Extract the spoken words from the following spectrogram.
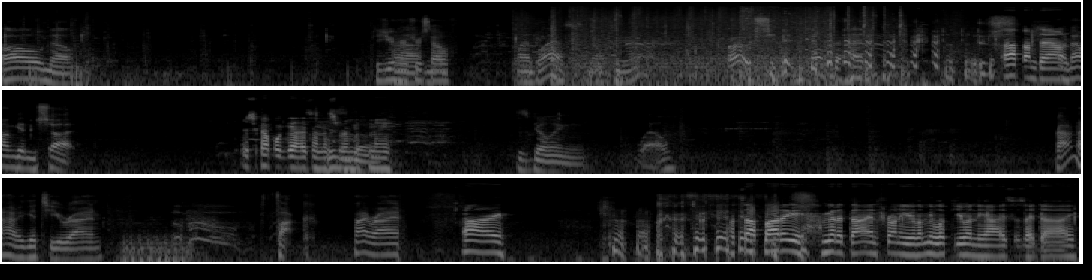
Oh no. Did you Uh, hurt no. yourself? My blast knocked. Oh shit! Up, I'm oh, down. now I'm getting shot. There's a couple guys in this This is room with me. This is going well. I don't know how to get to you, Ryan. Fuck. Hi, Ryan. Hi. What's up, buddy? I'm gonna die in front of you. Let me look you in the eyes as I die.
